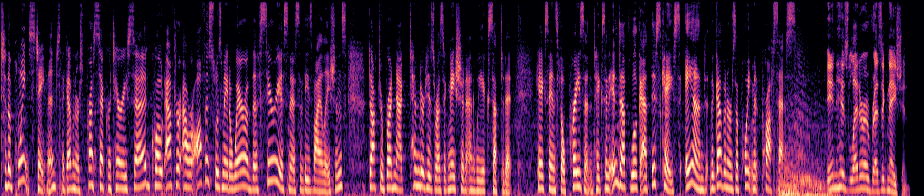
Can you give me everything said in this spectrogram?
to the point statement, the governor's press secretary said, quote, after our office was made aware of the seriousness of these violations, Dr. Brudnak tendered his resignation and we accepted it. KXAN's Phil Prazan takes an in-depth look at this case and the governor's appointment process. In his letter of resignation,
